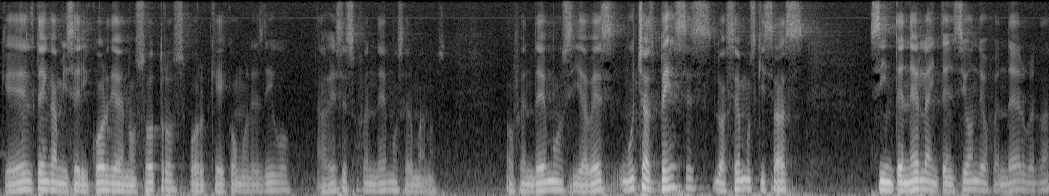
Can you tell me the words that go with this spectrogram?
que Él tenga misericordia de nosotros, porque como les digo, a veces ofendemos, hermanos. Ofendemos y a veces, muchas veces lo hacemos quizás sin tener la intención de ofender, ¿verdad?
